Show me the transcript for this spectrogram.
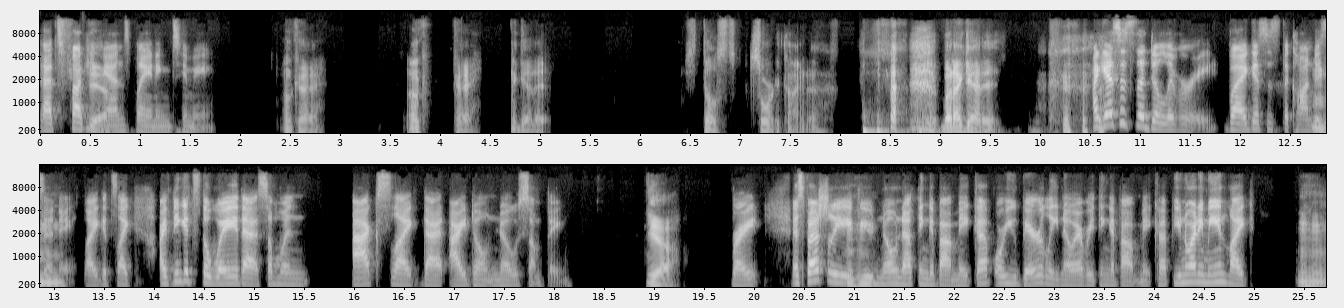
that's fucking Yeah. mansplaining to me Okay. Okay. I get it. Still sort of kind of. but I get it. i guess it's the delivery but i guess it's the Mm-hmm. condescending like it's like i think it's the way that someone acts like that i don't know something. Yeah. right? Especially if Mm-hmm. you know nothing about makeup or you barely know everything about makeup. You know what i mean? Like Mm-hmm.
